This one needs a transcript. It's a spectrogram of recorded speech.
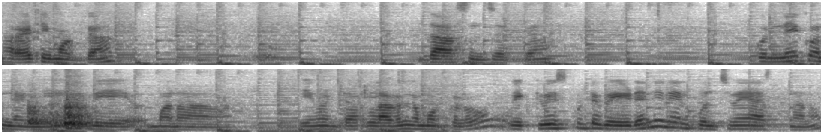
మరాఠీ మొగ్గ దాసం చెక్క కొన్ని కొన్ని అండి ఇవి మన ఏమంటారు లవంగ మొక్కలు ఎక్కువ వేసుకుంటే వేయడని నేను కొంచెమే వేస్తున్నాను.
